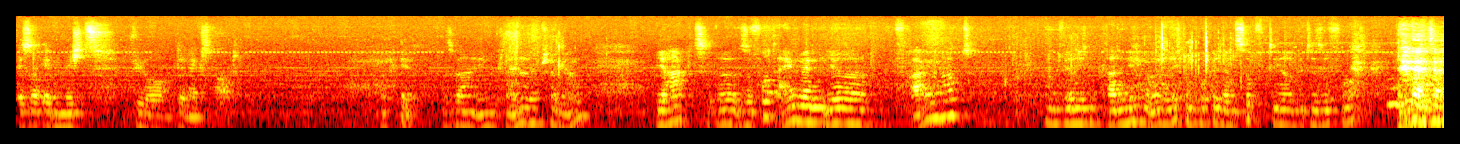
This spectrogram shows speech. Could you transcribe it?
ist er eben nichts für den Next Art. Okay, das war ein kleiner hübscher Gang. Ihr hakt äh, sofort ein, wenn ihr Fragen habt. Und wenn ich gerade nicht in eure Richtung gucke, dann zupft ihr bitte sofort. ja.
